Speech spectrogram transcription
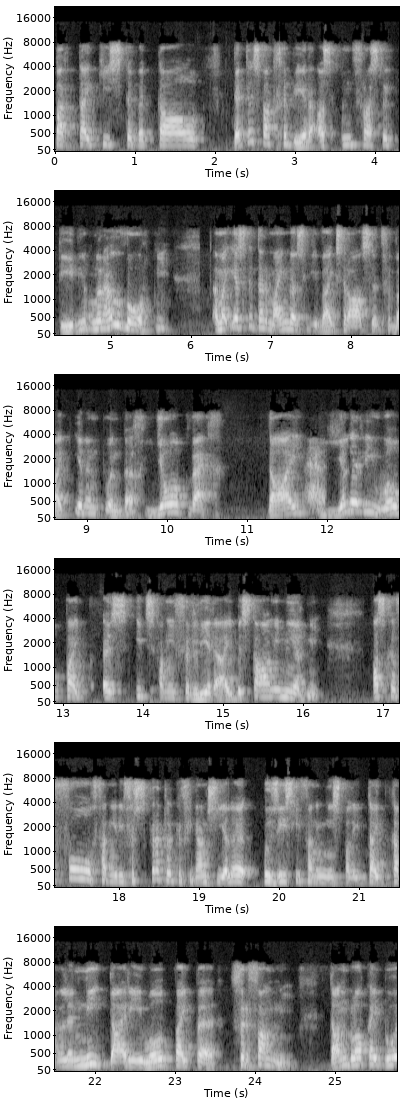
partytjies te betaal. Dit is wat gebeur as infrastruktuur nie onderhou word nie. In my eerste termyn was ek die wijkraadslid vir wijk 21, Yorkweg. Daai hele rioolpyp is iets van die verlede. Hy bestaan nie meer nie as gevolg van hierdie verskriklike finansiële posisie van die munisipaliteit kan hulle nie daai hoëpype vervang nie. Dan blok hy bo,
